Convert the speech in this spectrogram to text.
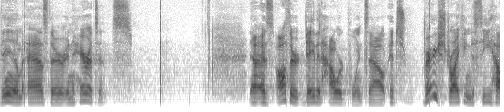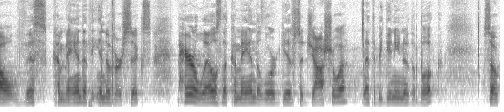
them as their inheritance. Now, as author David Howard points out, it's very striking to see how this command at the end of verse 6 parallels the command the Lord gives to Joshua at the beginning of the book. So,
